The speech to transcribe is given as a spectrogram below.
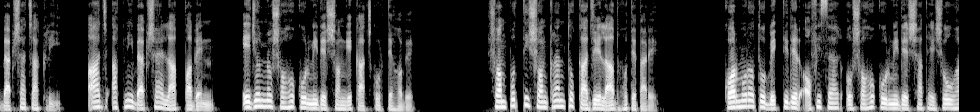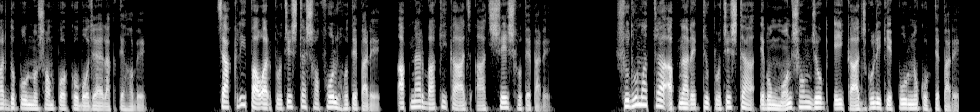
ব্যবসা চাকরি। আজ আপনি ব্যবসায় লাভ পাবেন, এজন্য সহকর্মীদের সঙ্গে কাজ করতে হবে। সম্পত্তি সংক্রান্ত কাজে লাভ হতে পারে। কর্মরত ব্যক্তিদের অফিসার ও সহকর্মীদের সাথে সৌহার্দ্যপূর্ণ সম্পর্ক বজায় রাখতে হবে। চাকরি পাওয়ার প্রচেষ্টা সফল হতে পারে। আপনার বাকি কাজ আজ শেষ হতে পারে। শুধুমাত্র আপনার একটু প্রচেষ্টা এবং মনসংযোগ এই কাজগুলিকে পূর্ণ করতে পারে।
